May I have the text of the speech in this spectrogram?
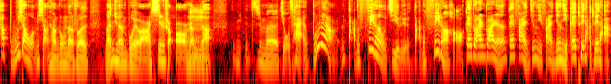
他不像我们想象中的说完全不会玩新手什么的，你什么韭菜不是这样，打得非常有纪律，打得非常好，该抓人抓人，该发展经济发展经济，该推塔推塔，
